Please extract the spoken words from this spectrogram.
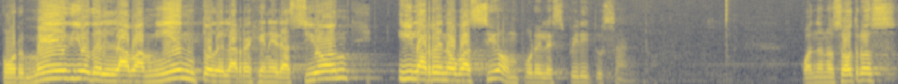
por medio del lavamiento de la regeneración y la renovación por el Espíritu Santo. Cuando nosotros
